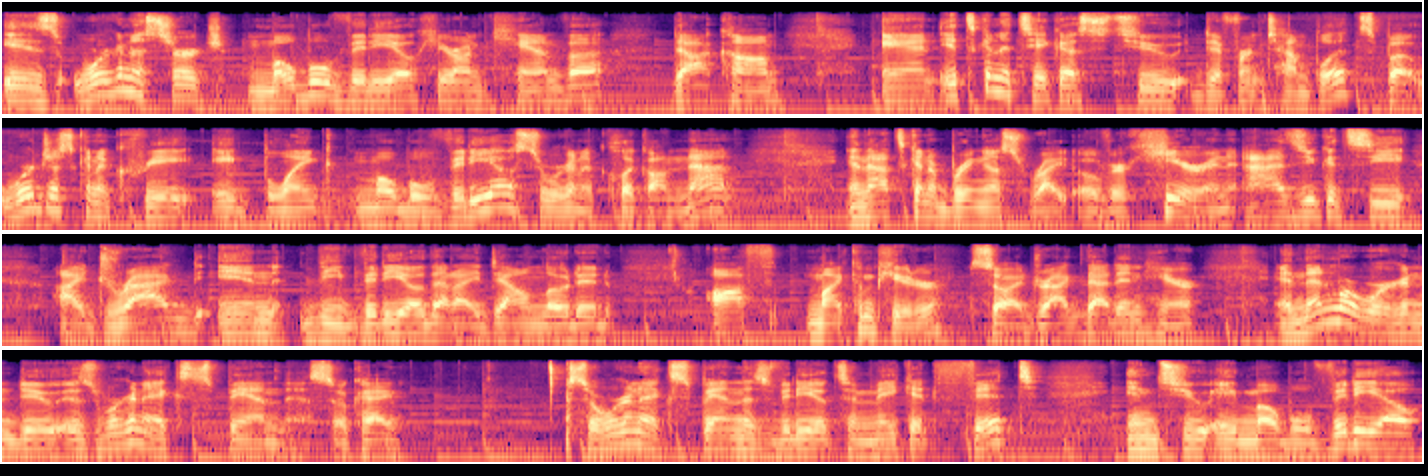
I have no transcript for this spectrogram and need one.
is we're gonna search mobile video here on canva.com and it's gonna take us to different templates, but we're just gonna create a blank mobile video. So we're gonna click on that and that's gonna bring us right over here. And as you can see, I dragged in the video that I downloaded off my computer. So I dragged that in here. And then what we're gonna do is we're gonna expand this, okay? So we're gonna expand this video to make it fit into a mobile video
